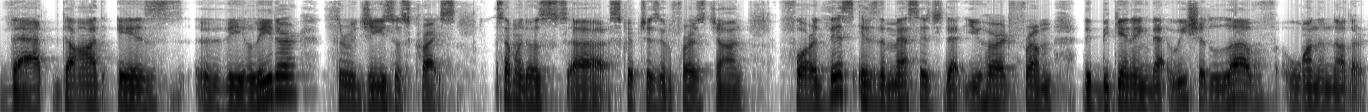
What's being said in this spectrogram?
that God is the leader through Jesus Christ. Some of those uh, scriptures in First John. For this is the message that you heard from the beginning, that we should love one another.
